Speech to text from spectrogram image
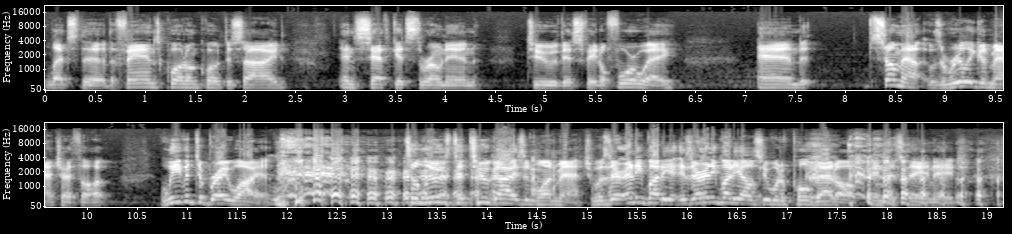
lets the, the fans, quote unquote, decide. And Seth gets thrown in to this fatal four way. And somehow it was a really good match, I thought. Leave it to Bray Wyatt to lose to two guys in one match. Was there anybody? Is there anybody else who would have pulled that off in this day and age? That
